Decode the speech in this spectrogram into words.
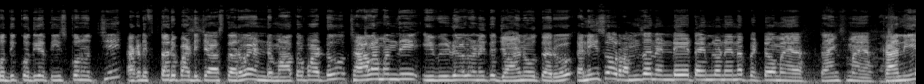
కొద్ది కొద్దిగా తీసుకొని వచ్చి అక్కడ ఇఫ్తార్ పార్టీ చేస్తారు. అండ్ మాతో పాటు చాలా మంది ఈ వీడియోలోనైతే జాయిన్ అవుతారు. కనీసం రంజాన్ ఎండ్ అయ్యే టైంలోనైనా పెట్టావు మాయా? థ్యాంక్స్ మాయా. కానీ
